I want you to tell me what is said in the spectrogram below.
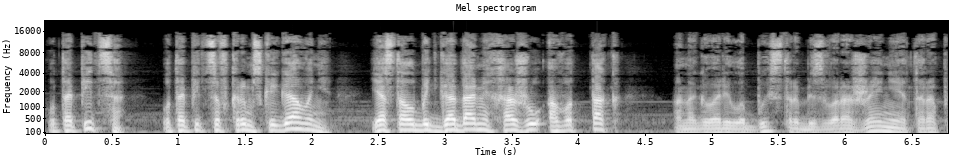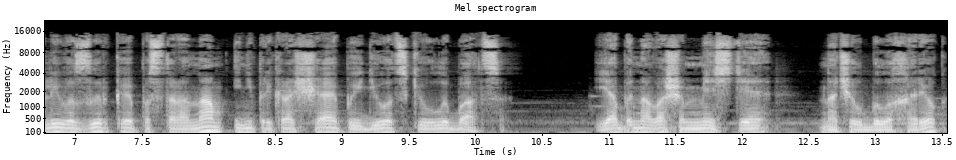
утопиться? Утопиться в Крымской гавани? Я, стал быть, годами хожу, а вот так...» Она говорила быстро, без выражения, торопливо зыркая по сторонам и не прекращая по-идиотски улыбаться. «Я бы на вашем месте...» — начал было хорек,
